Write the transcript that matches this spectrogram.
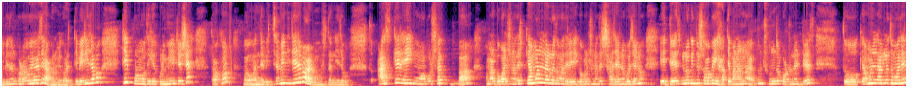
নিবেদন করা হয়ে গেছে, এখন আমি ঘরের থেকে বেরিয়ে যাব। ঠিক পনেরো থেকে কুড়ি মিনিট এসে তখন ভগবানদের বিশ্রামে দিয়ে যাব আর মহাপ্রসাদ নিয়ে যাব। তো আজকের এই মহাপ্রসাদ বা আমার গোপাল সোনাদের কেমন লাগল তোমাদের? এই গোপাল সোনাদের সাজানো গোজানো, এই ড্রেসগুলো কিন্তু সব এই হাতে বানানো, একদম সুন্দর কটনের ড্রেস। তো কেমন লাগল তোমাদের?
